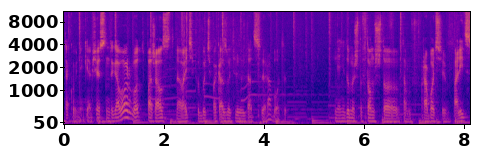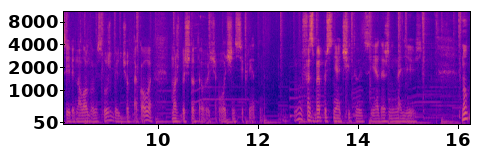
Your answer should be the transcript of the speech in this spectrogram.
такой некий общественный договор. Вот, пожалуйста, давайте вы будете показывать результаты своей работы. Я не думаю, что в том, что там в работе полиции или налоговой службы или что-то такого, может быть что-то очень, очень секретное. Ну, ФСБ пусть не отчитывается, я даже не надеюсь. Ну,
